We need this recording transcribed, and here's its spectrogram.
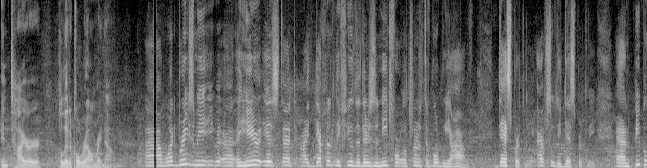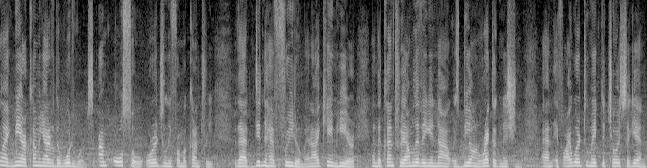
entire political realm right now. Uh, what brings me uh, here is that I definitely feel that there is a need for alternative what we have desperately, absolutely desperately. And people like me are coming out of the woodworks. I'm also originally from a country that didn't have freedom, and I came here, and the country I'm living in now is beyond recognition. And if I were to make the choice again,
